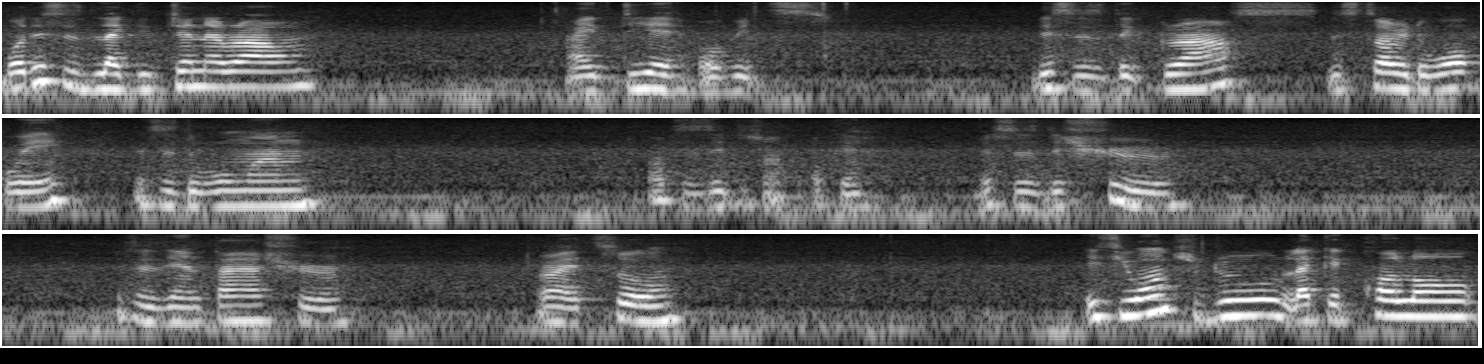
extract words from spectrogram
But this is like the general idea of it. This is the grass, the story, the walkway. This is the woman. What is it? This one? Okay. This is the shoe. This is the entire shoe. Right, so if you want to do like a color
